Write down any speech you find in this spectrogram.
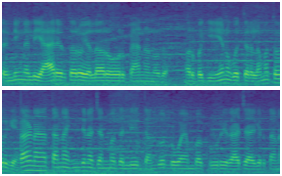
ಟ್ರೆಂಡಿಂಗ್ನಲ್ಲಿ ಯಾರು ಇರ್ತಾರೋ ಎಲ್ಲರೂ ಅವ್ರ ಫ್ಯಾನ್ ಅನ್ನೋದು. ಅವ್ರ ಬಗ್ಗೆ ಏನು ಗೊತ್ತಿರಲ್ಲ ಮತ್ತೆ ಅವ್ರಿಗೆ ಕಾರಣ ತನ್ನ ಹಿಂದಿನ ಜನ್ಮದಲ್ಲಿ ದಂಗೋದ್ಭವ ಎಂಬ ಕ್ರೂರಿ ರಾಜ ಆಗಿರ್ತಾನ.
